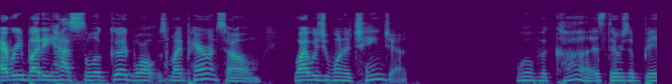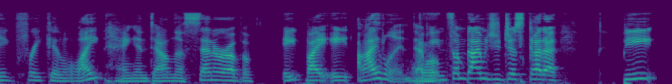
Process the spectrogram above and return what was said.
Everybody has to look good. Well, it was my parents' home. Why would you want to change it? Well, because there's a big freaking light hanging down the center of a eight by eight island. I mean, sometimes you just gotta be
